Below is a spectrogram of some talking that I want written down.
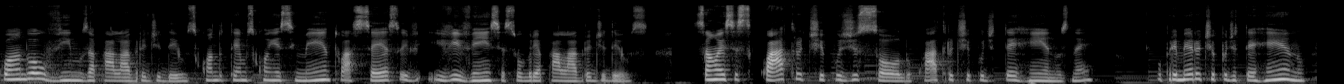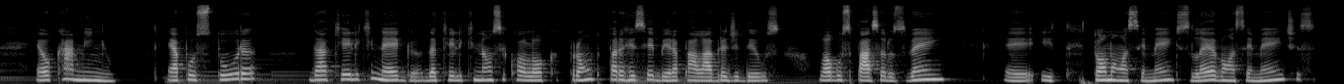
quando ouvimos a palavra de Deus, quando temos conhecimento, acesso e, e vivência sobre a palavra de Deus. são esses quatro tipos de solo, quatro tipos de terrenos, né? O primeiro tipo de terreno é o caminho, é a postura daquele que nega, daquele que não se coloca pronto para receber a palavra de Deus. Logo os pássaros vêm é, e tomam as sementes, levam as sementes,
